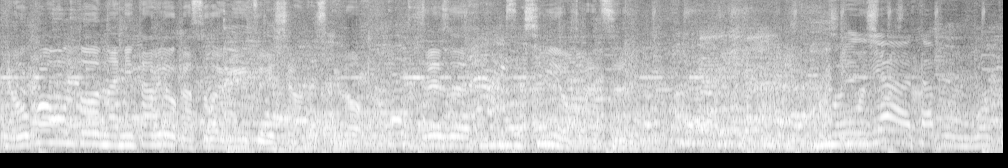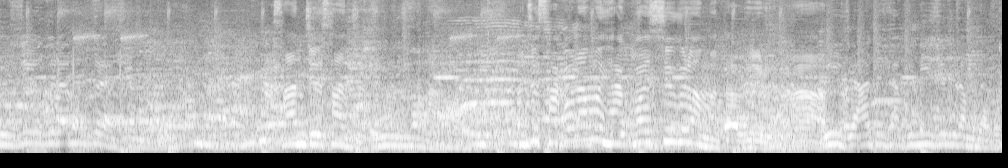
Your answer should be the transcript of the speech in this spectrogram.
いや僕は本当何食べようかすごい目移りしちゃうんですけどとりあえず刺身を2つ。これじゃあ多分 60g ぐらいしたのね30、30うん 180g 食べれるからいいじゃんあと 120g だろう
